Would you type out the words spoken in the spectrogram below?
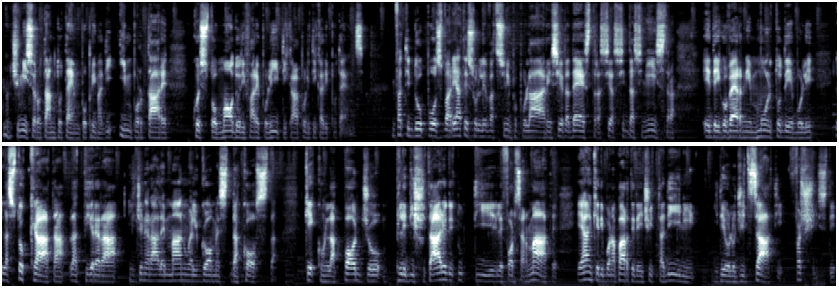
non ci misero tanto tempo prima di importare questo modo di fare politica, la politica di potenza. Infatti dopo svariate sollevazioni popolari sia da destra sia da sinistra e dei governi molto deboli, la stoccata la tirerà il generale Manuel Gómez da Costa, che con l'appoggio plebiscitario di tutte le forze armate e anche di buona parte dei cittadini ideologizzati fascisti,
